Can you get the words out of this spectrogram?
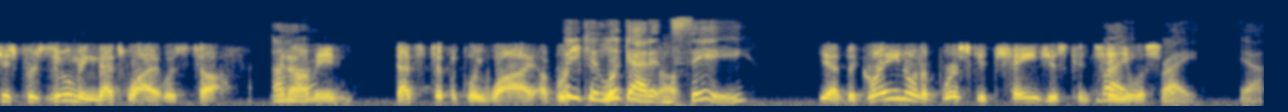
she's presuming that's why it was tough. You know, Uh-huh. I mean, that's typically why a brisket. Well, you can look at it and see. Yeah, the grain on a brisket changes continuously. Right. Yeah.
